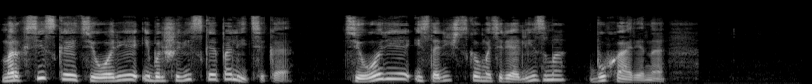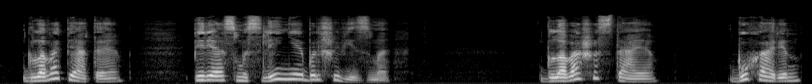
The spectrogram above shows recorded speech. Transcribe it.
Марксистская теория и большевистская политика. Теория исторического материализма Бухарина. Глава 5. Переосмысление большевизма. Глава 6. Бухарин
